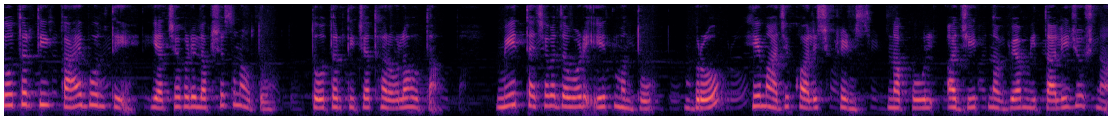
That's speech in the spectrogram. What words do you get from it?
तो तर ती काय बोलते याच्याकडे लक्षच नव्हतं. तो तर तिच्या ठरवला होता. मी त्याच्याजवळ येत म्हणतो. ब्रो हे माझे कॉलेज फ्रेंड्स नकुल अजित नव्या मिताली जोशना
